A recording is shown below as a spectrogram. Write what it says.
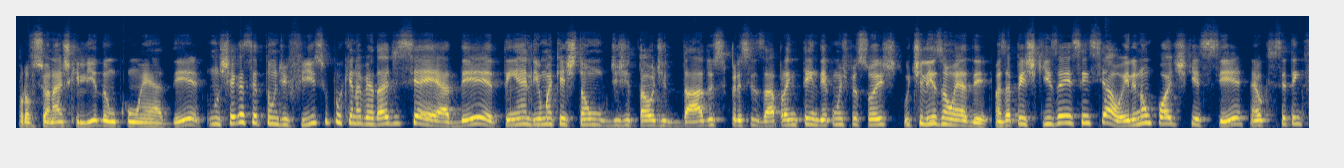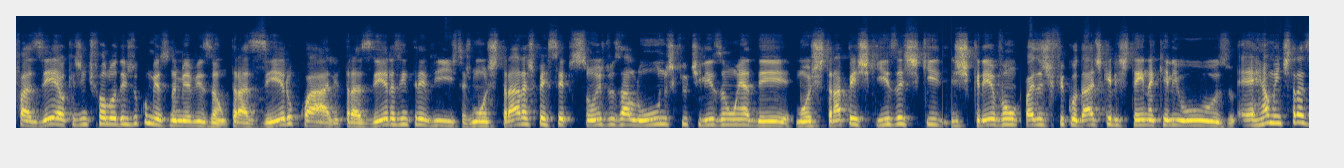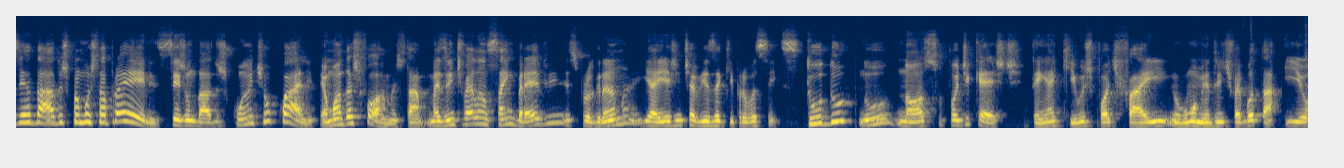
profissionais que lidam com EAD, não chega a ser tão difícil, porque na verdade, se é EAD, tem ali uma questão digital de dados se precisar para entender como as pessoas utilizam o EAD. Mas a pesquisa é essencial. Ele não pode esquecer, né, o que você tem que fazer é o que a gente falou desde o começo, na minha visão: trazer o quali, trazer as entrevistas, mostrar as percepções dos alunos que utilizam o EAD, mostrar pesquisas que descrevam quais as dificuldades que eles têm naquele uso. É realmente trazer dados para mostrar para eles, sejam dados quant ou quali. É uma das formas, tá? Mas a gente vai lançar em breve esse programa e aí a gente avisa aqui para vocês. Tudo no nosso podcast. Tem aqui o Spotify, em algum momento a gente vai botar. E o,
